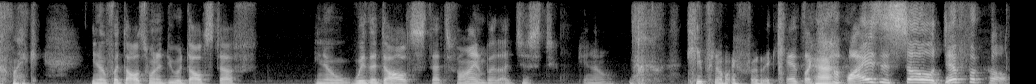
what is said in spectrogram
like, you know, if adults want to do adult stuff, you know, with adults, that's fine. But I just, you know, keeping away from the kids. Like, why is this so difficult?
